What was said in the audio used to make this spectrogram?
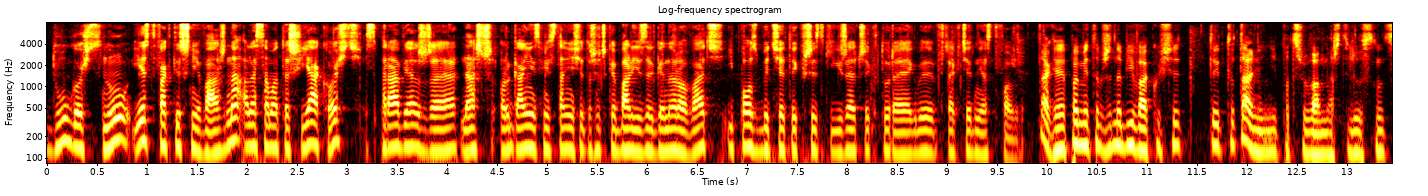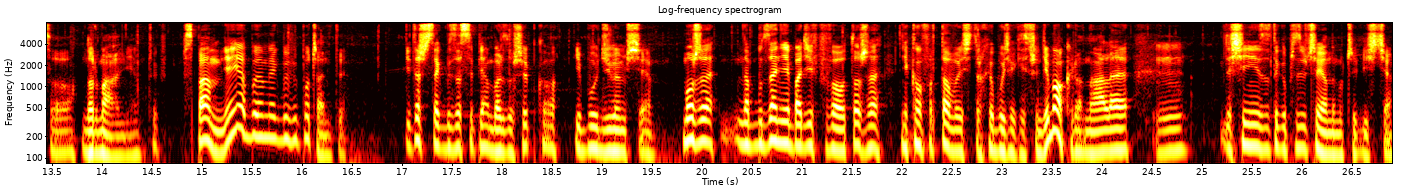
długość snu jest faktycznie ważna, ale sama też jakość sprawia, że nasz organizm jest w stanie się troszeczkę bardziej zregenerować i pozbyć się tych wszystkich rzeczy, które jakby w trakcie dnia stworzy. Tak, ja pamiętam, że na biwaku się totalnie nie potrzebowałem aż tylu snu, co normalnie. Tak, spałem mniej, a byłem jakby wypoczęty. I też jakby zasypiałem bardzo szybko i budziłem się. Może na budzenie bardziej wpływało to, że niekomfortowo jest się trochę budzić, jak jest wszędzie mokro, no ale Mm. ja się nie jest do tego przyzwyczajonym oczywiście.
